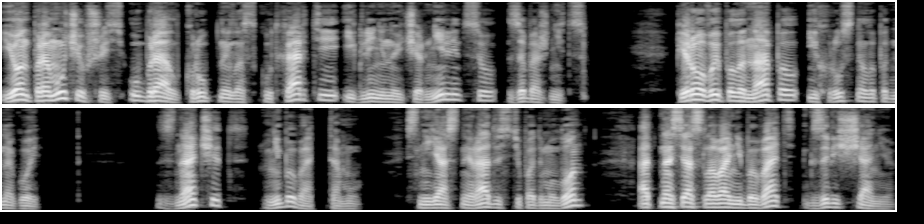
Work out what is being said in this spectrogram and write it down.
и он, промучившись, убрал крупный лоскут хартии и глиняную чернильницу за божницу. Перо выпало на пол и хрустнуло под ногой. Значит, не бывать тому. С неясной радостью подумал он, относя слова «не бывать» к завещанию.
